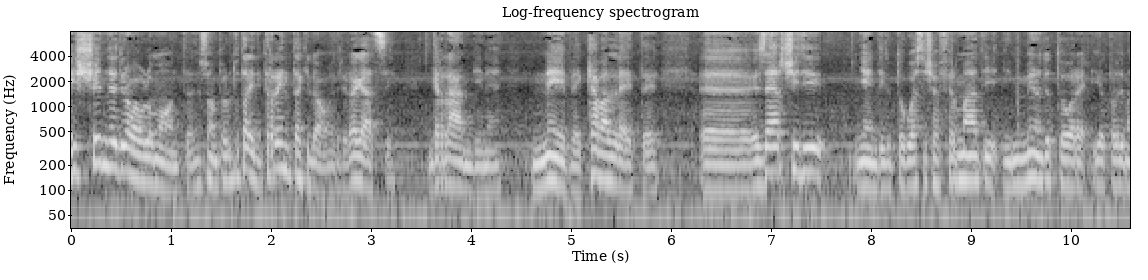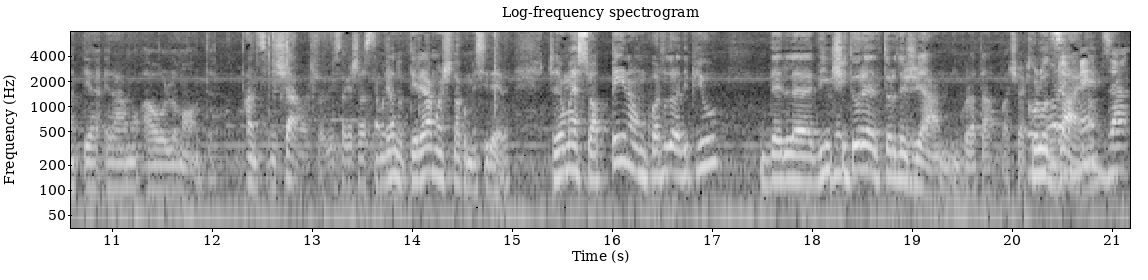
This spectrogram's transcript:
e scendere di nuovo a Olomonte. Insomma, per un totale di 30 km. Ragazzi, grandine, neve, cavallette, eh, eserciti, niente di tutto questo ci ha fermati. In meno di 8 ore io e di Mattia eravamo a Ollomonte. Anzi, diciamocelo, visto che ce la stiamo tirando, tiriamocela come si deve. Ci abbiamo messo appena un quarto d'ora di più del vincitore del Tour de Jean in quella tappa, cioè con lo zaino. mezza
